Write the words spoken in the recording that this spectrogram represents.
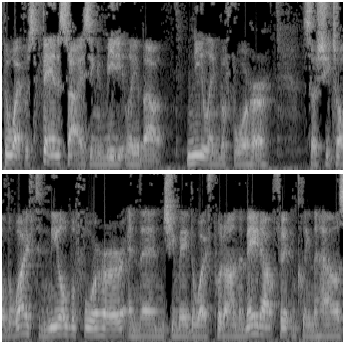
the wife was fantasizing immediately about kneeling before her. So she told the wife to kneel before her, and then she made the wife put on the maid outfit and clean the house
